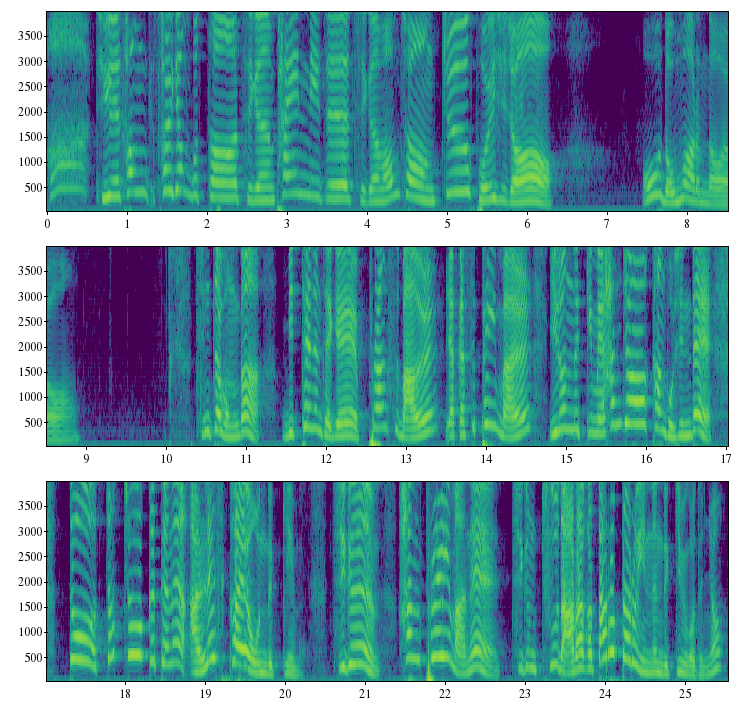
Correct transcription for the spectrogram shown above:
헉, 뒤에 성, 설경부터 지금 파인리즈 지금 엄청 쭉 보이시죠? 오, 너무 아름다워요. 진짜 뭔가 밑에는 되게 프랑스 마을, 약간 스페인 마을, 이런 느낌의 한적한 곳인데 또 저쪽 끝에는 알래스카에 온 느낌. 지금 한 프레임 안에 지금 두 나라가 따로따로 있는 느낌이거든요.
